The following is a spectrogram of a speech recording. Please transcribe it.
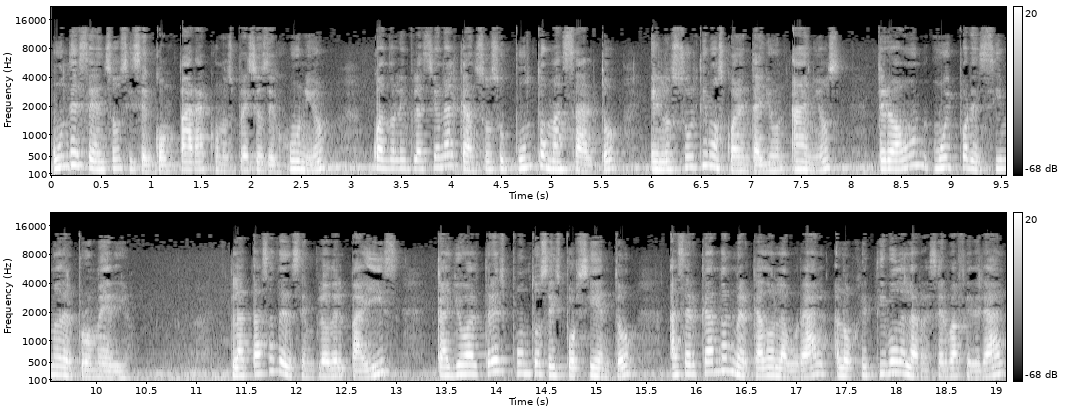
un descenso si se compara con los precios de junio, cuando la inflación alcanzó su punto más alto en los últimos 41 años, pero aún muy por encima del promedio la tasa de desempleo del país cayó al 3.6%, acercando el mercado laboral al objetivo de la Reserva Federal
